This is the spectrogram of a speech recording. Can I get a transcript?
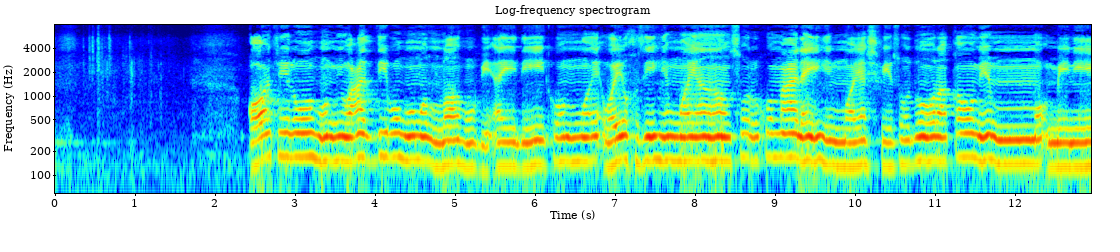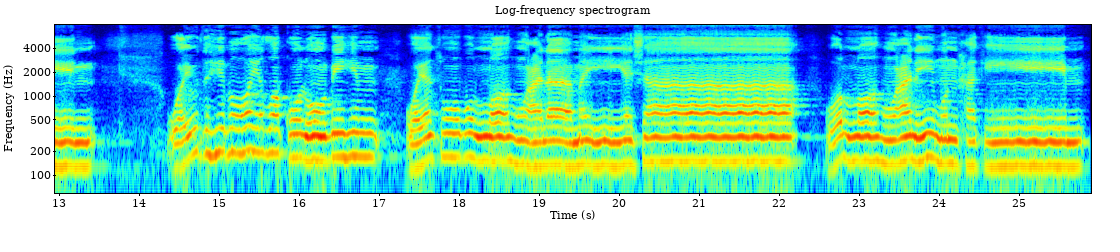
قاتلوهم يعذبهم الله بأيديكم ويخزهم وينصركم عليهم ويشف صدور قوم مؤمنين. ويذهب غيظ قلوبهم ويتوب الله على من يشاء. والله عليم حكيم.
